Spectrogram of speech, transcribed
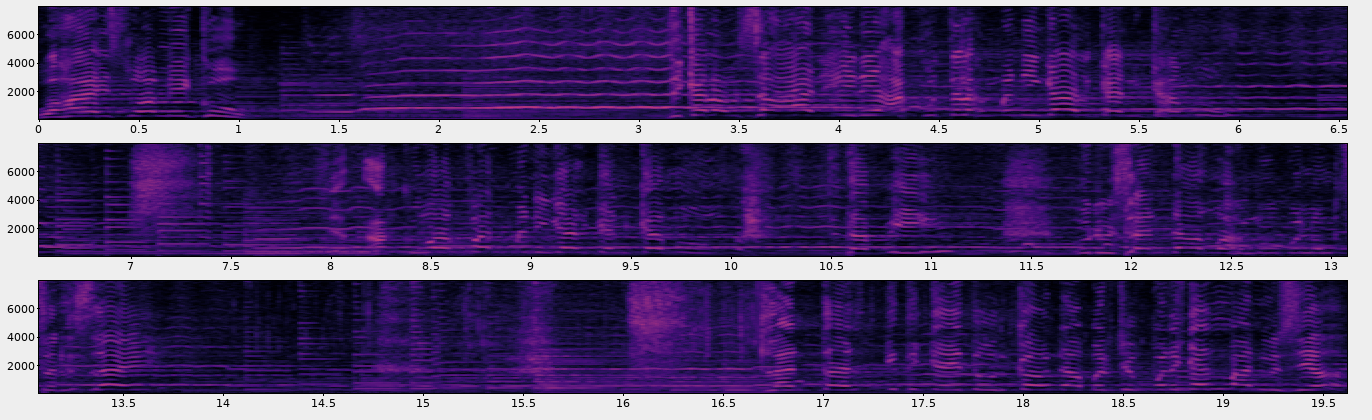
"Wahai suamiku, jikalau saat ini aku telah meninggalkan kamu, Aku wafat meninggalkan kamu Tetapi Urusan dakwahmu belum selesai Lantas ketika itu engkau dah berjumpa dengan manusia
